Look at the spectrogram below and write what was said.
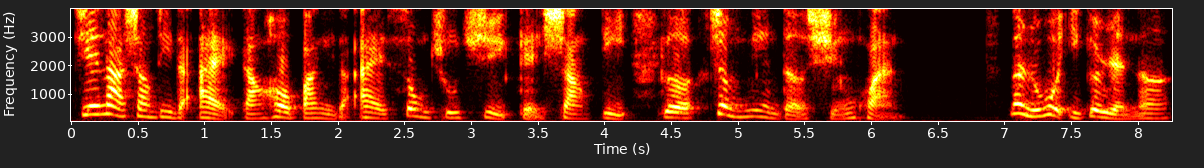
接纳上帝的爱，然后把你的爱送出去给上帝，一个正面的循环。那如果一个人呢，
